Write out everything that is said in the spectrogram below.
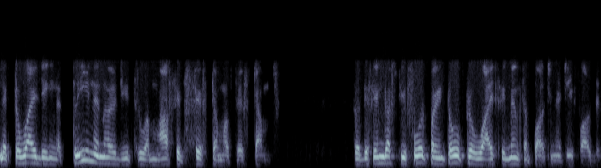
like providing a clean energy through a massive system of systems. So this industry 4.0 provides immense opportunity for this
